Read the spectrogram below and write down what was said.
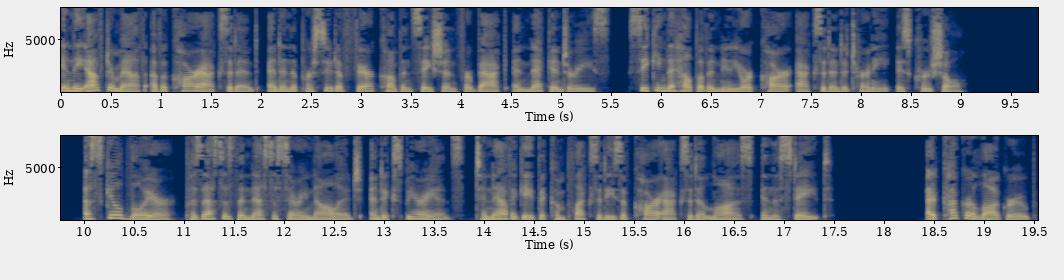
In the aftermath of a car accident and in the pursuit of fair compensation for back and neck injuries, seeking the help of a New York car accident attorney is crucial. A skilled lawyer possesses the necessary knowledge and experience to navigate the complexities of car accident laws in the state. At Kucher Law Group,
